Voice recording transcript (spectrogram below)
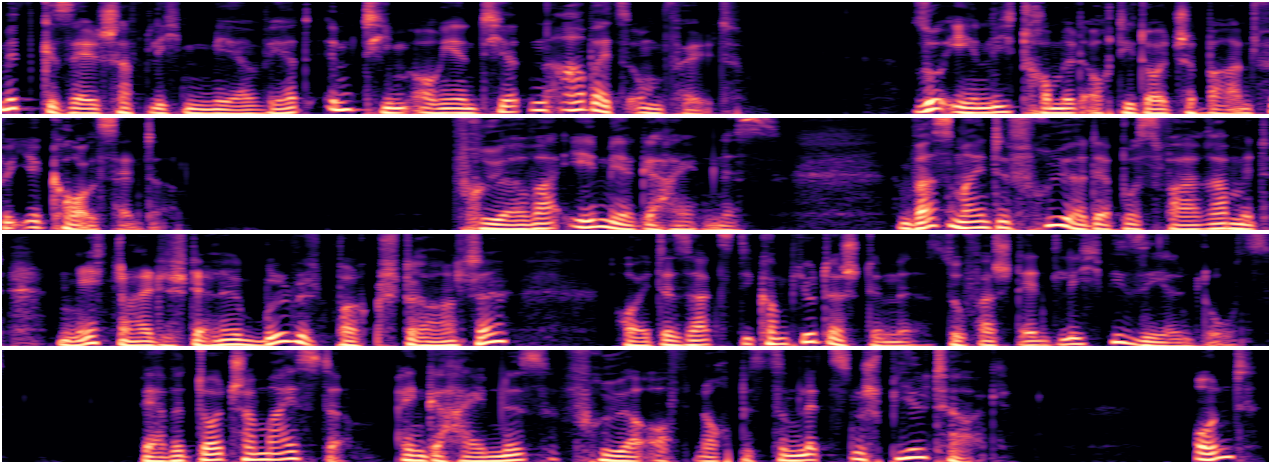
mit gesellschaftlichem Mehrwert im teamorientierten Arbeitsumfeld. So ähnlich trommelt auch die Deutsche Bahn für ihr Callcenter. Früher war eh mehr Geheimnis. Was meinte früher der Busfahrer mit nächste Haltestelle Bulwisbockstraße? Heute sagt's die Computerstimme, so verständlich wie seelenlos. Wer wird deutscher Meister? Ein Geheimnis, früher oft noch bis zum letzten Spieltag. Und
